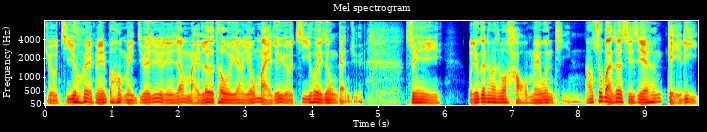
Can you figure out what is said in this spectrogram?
有机会，没报没机会，就有点像买乐透一样，有买就有机会这种感觉。所以我就跟他们说好，没问题。然后出版社其实也很给力，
